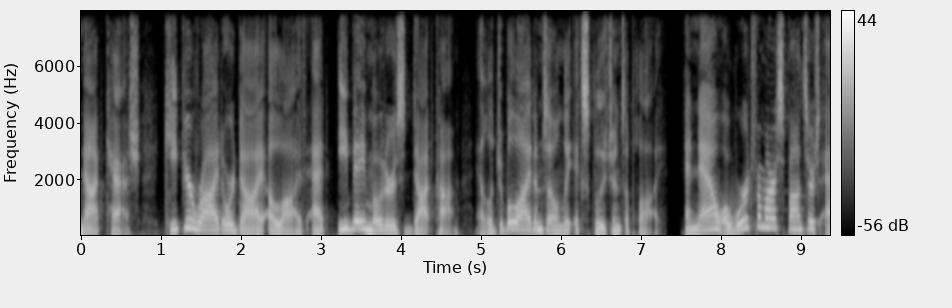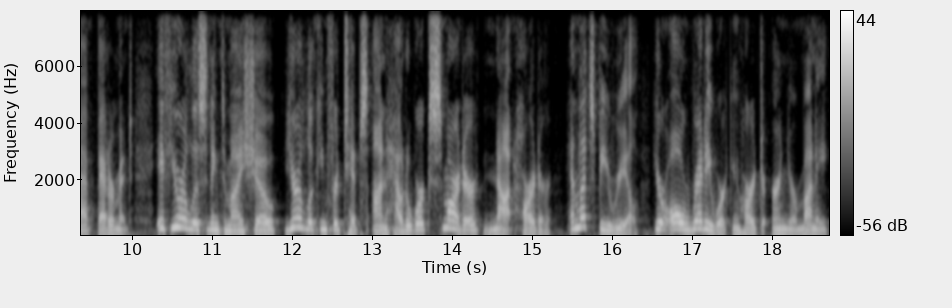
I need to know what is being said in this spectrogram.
not cash. Keep your ride or die alive at ebaymotors.com. Eligible items only, exclusions apply. And now, a word from our sponsors at Betterment. If you're listening to my show, you're looking for tips on how to work smarter, not harder. And let's be real, you're already working hard to earn your money,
